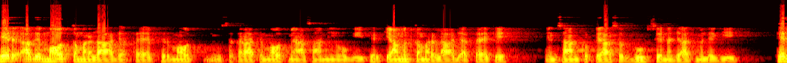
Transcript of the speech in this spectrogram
फिर आगे मौत का मरला आ जाता है, फिर मौत, सकरात मौत में आसानी होगी, फिर क़्यामत का मरला आ जाता है कि इंसान को प्यास और भूख से नजात मिलेगी। फिर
